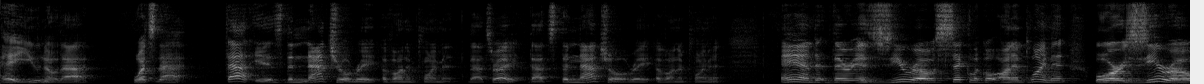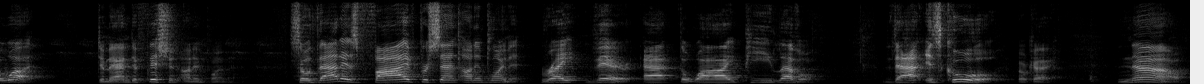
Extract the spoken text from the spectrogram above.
Hey, you know that. What's that? That is the natural rate of unemployment. That's right. That's the natural rate of unemployment. And there is zero cyclical unemployment or zero what? Demand deficient unemployment. So that is 5% unemployment right there at the YP level. That is cool. Okay. Now,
